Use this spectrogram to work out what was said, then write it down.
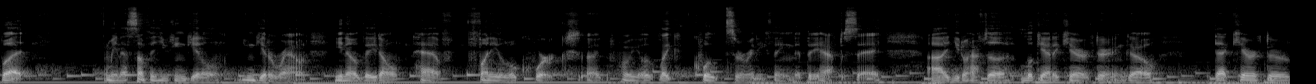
but I mean, that's something you can get you can get around. You know, they don't have funny little quirks, uh, you know, like quotes or anything that they have to say. Uh, you don't have to look at a character and go, that character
